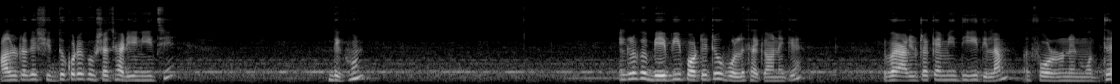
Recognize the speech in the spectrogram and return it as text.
আলুটাকে সিদ্ধ করে খোসা ছাড়িয়ে নিয়েছি। দেখুন। এগুলোকে বেবি পটেটোও বলে থাকে অনেকে। এবার আলুটাকে আমি দিয়ে দিলাম ওই ফোড়নের মধ্যে।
